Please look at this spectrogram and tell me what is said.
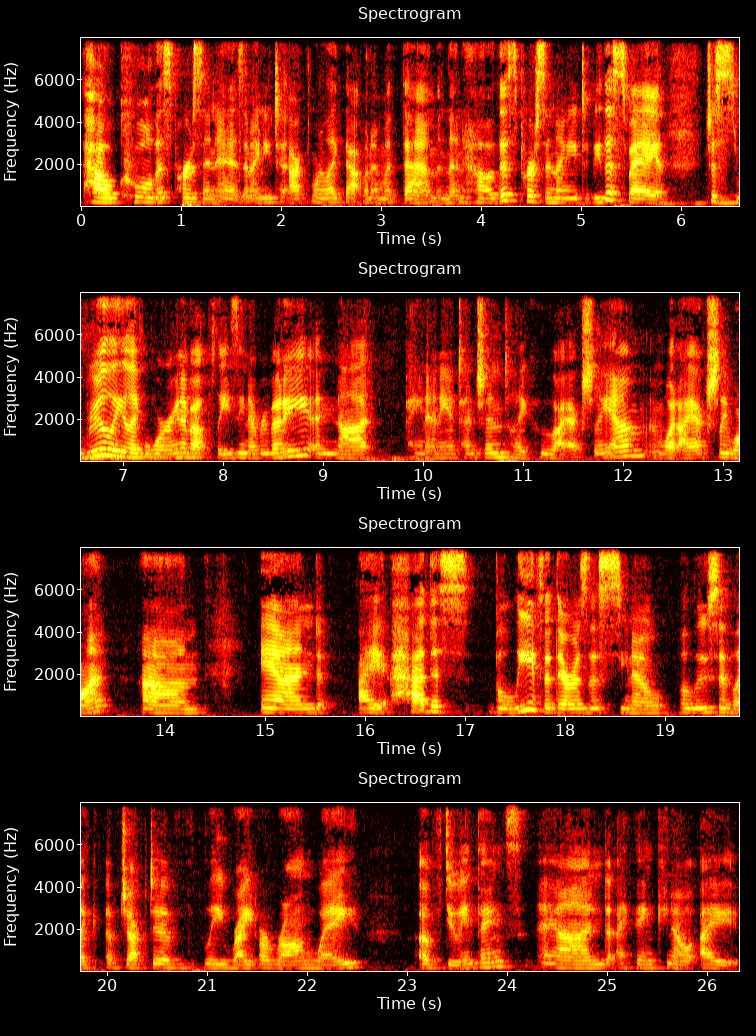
how cool this person is and I need to act more like that when I'm with them and then how this person I need to be this way and just really like worrying about pleasing everybody and not paying any attention to like who I actually am and what I actually want. Um, and I had this belief that there was this, you know, elusive, like objectively right or wrong way of doing things. And I think, you know, I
